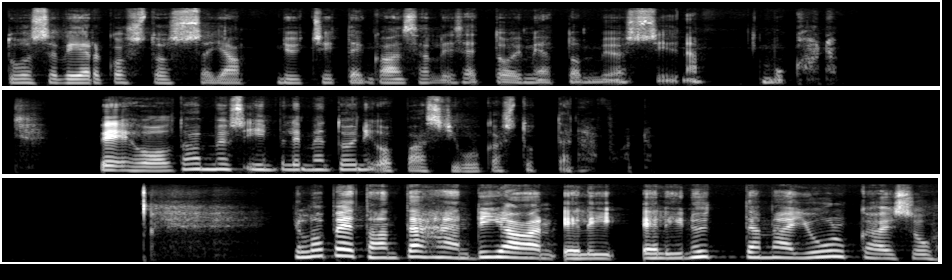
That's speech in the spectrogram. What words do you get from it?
tuossa verkostossa ja nyt sitten kansalliset toimijat on myös siinä mukana. WHOlta on myös implementoinniopas julkaistu tänä vuonna. Ja lopetan tähän diaan, eli, eli nyt tämä julkaisu,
